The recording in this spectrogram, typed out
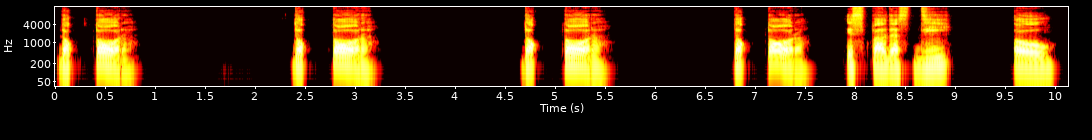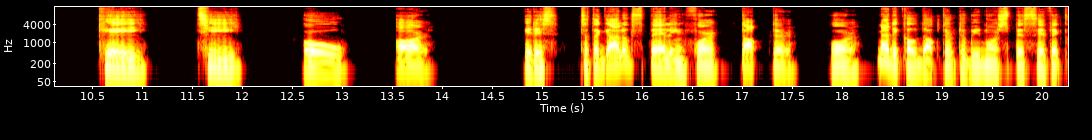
doctor. Doctor. Doctor. Doctor is spelled as D O K T O R. It is the Tagalog spelling for doctor or medical doctor to be more specific.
